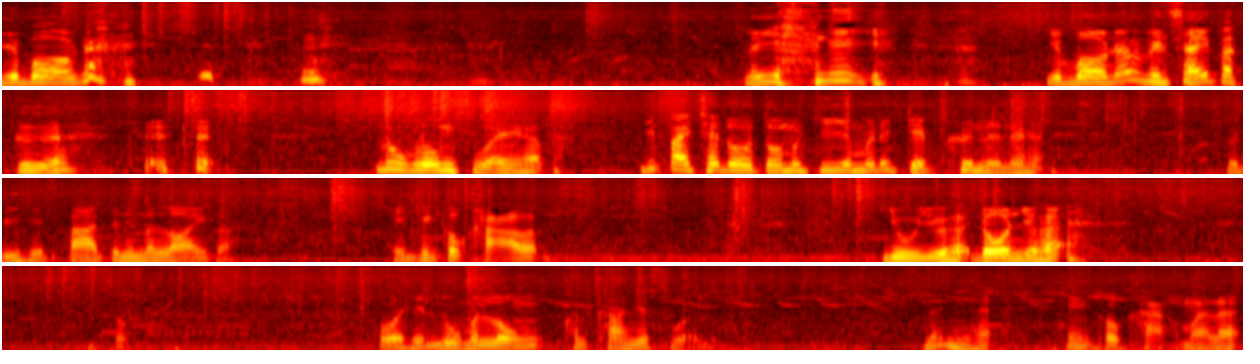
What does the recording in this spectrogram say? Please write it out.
อย่าบอกนะระยะนี้อย่าบอกนะมันเป็นไซส์ปลาเกลือ ลูกลงสวยครับ นี่ปลาชะโดตัวเมื่อกี้ยังไม่ได้เก็บขึ้นเลยนะฮะพอดีเห็นปลาตัวนี้มันลอยก่อน เห็นเป็นขาวๆแบบอยู่อยู่ฮะโดนอยู่ฮะเพราะว่าเห็นลูกมันลงค่อนข้างจะสวยนั่นไงฮะ เห็นเขาขาวมาแล้ว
